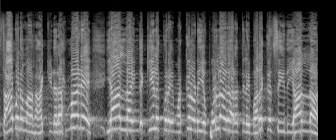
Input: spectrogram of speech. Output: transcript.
ஸ்தாபனமாக ஆக்கிட ரஹ்மானே. யா அல்லாஹ் இந்த கீழக்குறை மக்களுடைய பொருளாதாரத்திலே பறக்க செய்து யா அல்லாஹ்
